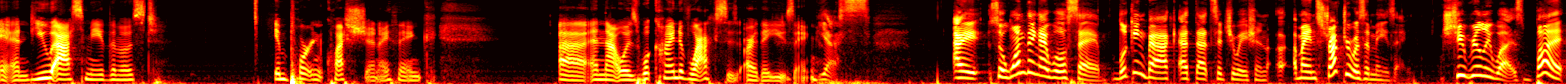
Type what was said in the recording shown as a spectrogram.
And you asked me the most important question, I think, uh, and that was, "What kind of waxes are they using?" Yes. I so one thing I will say, looking back at that situation, uh, my instructor was amazing. She really was. But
